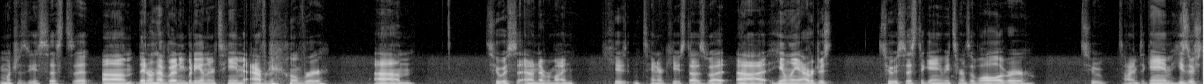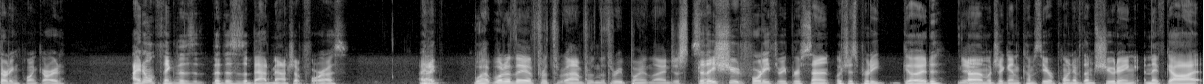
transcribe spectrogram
much as he assists it. Um, they don't have anybody on their team averaging over um, two assists. Oh, never mind. Hughes, Tanner Hughes does, but uh, he only averages two assists a game. He turns the ball over two times a game. He's their starting point guard. I don't think this is, that this is a bad matchup for us. I I- think what what are they for th- um, from the three point line? Just so they shoot 43%, which is pretty good. Yeah. Um, which again comes to your point of them shooting, and they've got.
